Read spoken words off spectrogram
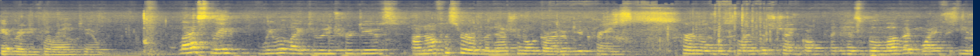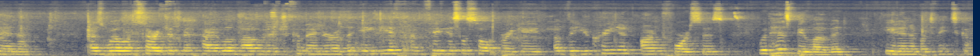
Get ready for round two. Lastly, we would like to introduce an officer of the National Guard of Ukraine, Colonel Ruslan Dushchenko, and his beloved wife Irina, as well as Sergeant Mikhailo Vavrich, commander of the 80th Amphibious Assault Brigade of the Ukrainian Armed Forces, with his beloved Irina Botvinska.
